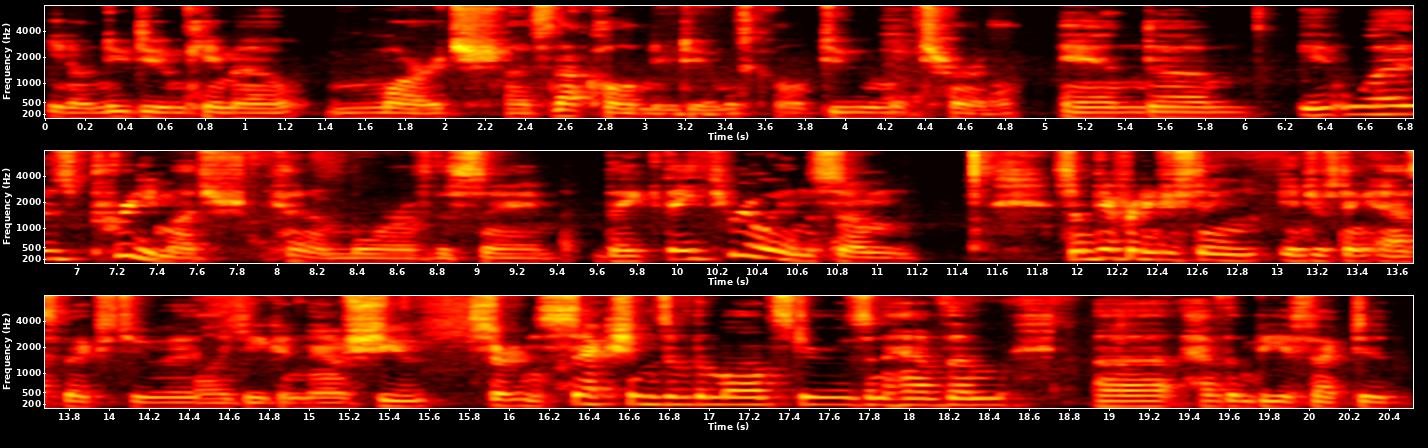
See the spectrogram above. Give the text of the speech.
you know, New Doom came out March. Uh, it's not called New Doom. It's called Doom Eternal, and um, it was pretty much kind of more of the same. They they threw in some some different interesting interesting aspects to it. Like you can now shoot certain sections of the monsters and have them uh, have them be affected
